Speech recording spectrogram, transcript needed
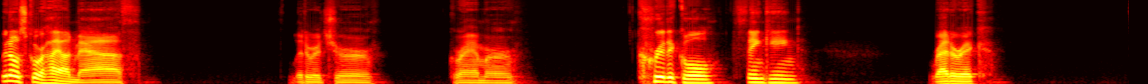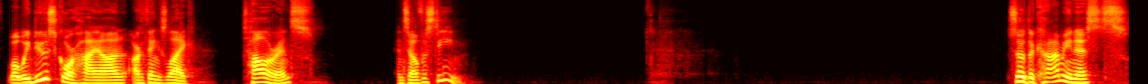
we don't score high on math, literature, grammar, critical thinking, rhetoric. What we do score high on are things like tolerance and self esteem. So the communists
